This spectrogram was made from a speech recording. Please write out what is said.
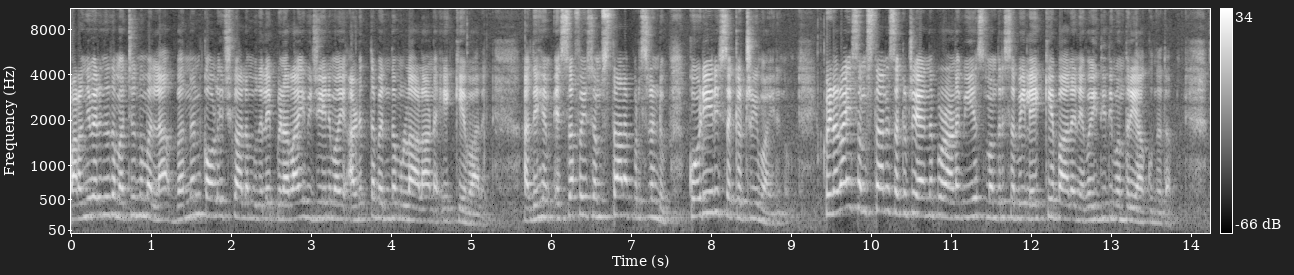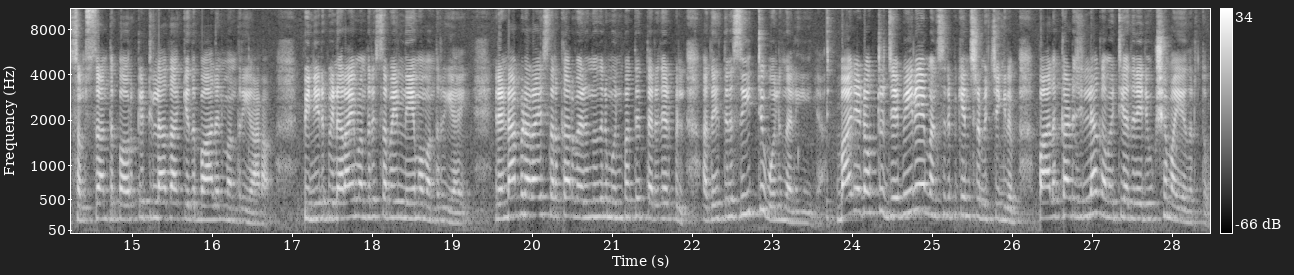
പറഞ്ഞു വരുന്നത് മറ്റൊന്നുമല്ല ബർണൻ കോളേജ് കാലം മുതലേ പിണറായി വിജയനുമായി അടുത്ത ബന്ധമുള്ള ആളാണ് എ കെ ബാലൻ. അദ്ദേഹം എസ് എഫ് ഐ സംസ്ഥാന പ്രസിഡന്റും കോടിയേരി സെക്രട്ടറിയുമായിരുന്നു. പിണറായി സംസ്ഥാന സെക്രട്ടറി ആയിരുന്നപ്പോഴാണ് വി എസ് മന്ത്രിസഭയിൽ എ കെ ബാലനെ വൈദ്യുതി മന്ത്രിയാക്കുന്നത്. സംസ്ഥാനത്ത് പവർ കട്ട് ഇല്ലാതാക്കിയത് ബാലൻ മന്ത്രിയാണ്. പിന്നീട് പിണറായി മന്ത്രിസഭയിൽ നിയമമന്ത്രിയായി. രണ്ടാം പിണറായി സർക്കാർ വരുന്നതിന് മുൻപത്തെ തെരഞ്ഞെടുപ്പിൽ അദ്ദേഹത്തിന് സീറ്റ് പോലും നൽകിയില്ല. ഭാര്യ ഡോക്ടർ ജബീലയെ മത്സരിപ്പിക്കാൻ ശ്രമിച്ചെങ്കിലും പാലക്കാട് ജില്ലാ കമ്മിറ്റി അതിനെ രൂക്ഷമായി എതിർത്തു.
